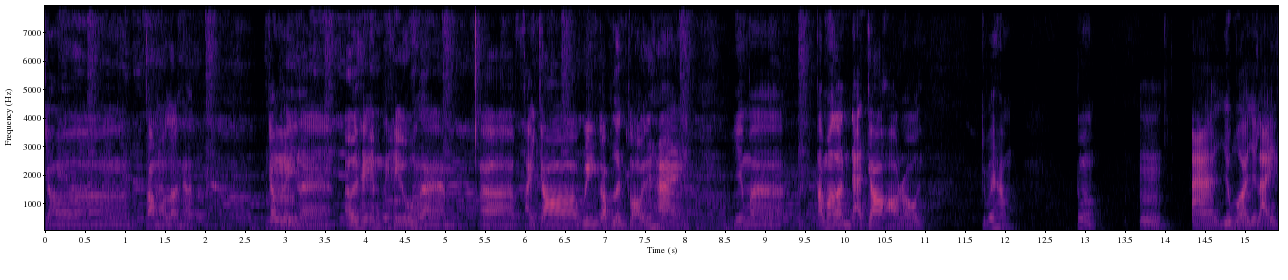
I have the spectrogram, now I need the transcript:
cho Tom Holland hết. Trong Ừ. khi là ừ thì em hiểu là à, phải cho Green Goblin cơ hội thứ hai. Nhưng mà Tom Holland đã cho họ rồi. Chứ phải không? Đúng không? Ừ. À đúng rồi với lại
